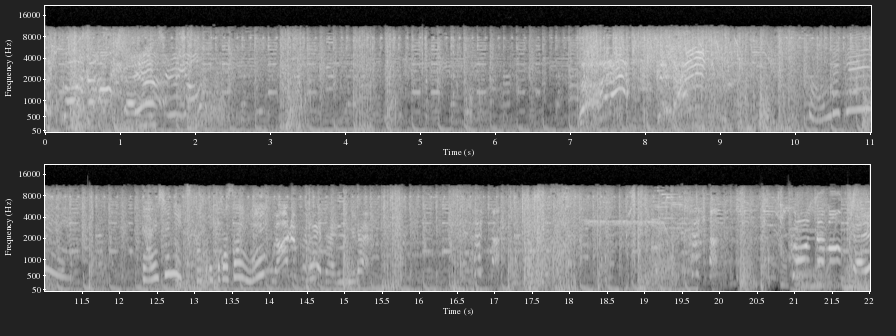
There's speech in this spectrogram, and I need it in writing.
こんなもんかよに使ってくださいね。悪くねえタイミングだ。こんなもんかよ。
